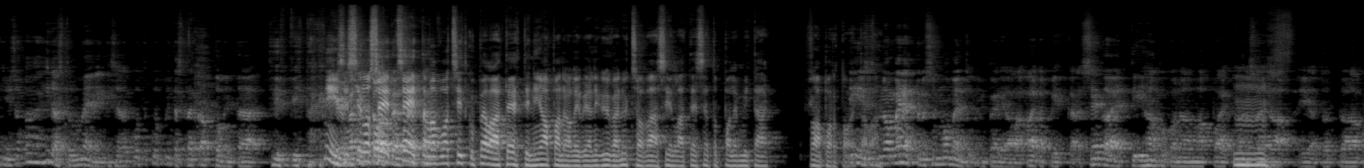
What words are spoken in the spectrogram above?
Niin, se on vähän hidastunut meininki siellä. Kut, kut, mitä sitä Capcomin tää tyyppi Niin, siis silloin se, seitsemän vuotta sitten, kun pelaa tehtiin, niin Japani oli vielä niin hyvä. Nyt se on vähän sillä, että ei sieltä ole paljon mitään Niin, raportoitavaa. siis ne on menettänyt sen momentumin peliala aika pitkään. Sega etti ihan kokonaan omaa paikkaansa mm. ja, ja tota,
